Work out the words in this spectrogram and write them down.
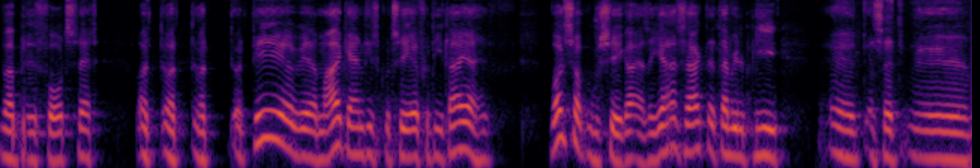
var blevet fortsat? Og, og, og, og det vil jeg meget gerne diskutere, fordi der er jeg voldsomt usikker. Altså, jeg har sagt, at der vil blive... Øh, altså, øh,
